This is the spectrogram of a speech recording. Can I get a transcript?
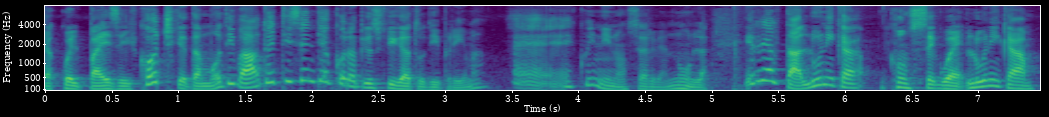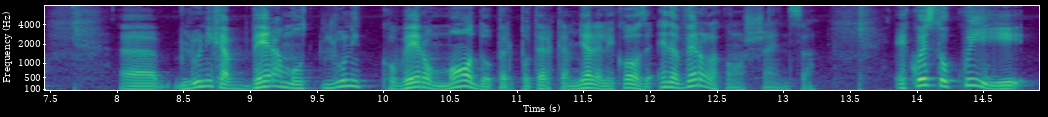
a quel paese il coach che ti ha motivato e ti senti ancora più sfigato di prima. E quindi non serve a nulla. In realtà l'unica conseguenza, l'unica, uh, mo- l'unico vero modo per poter cambiare le cose è davvero la conoscenza. E questo qui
